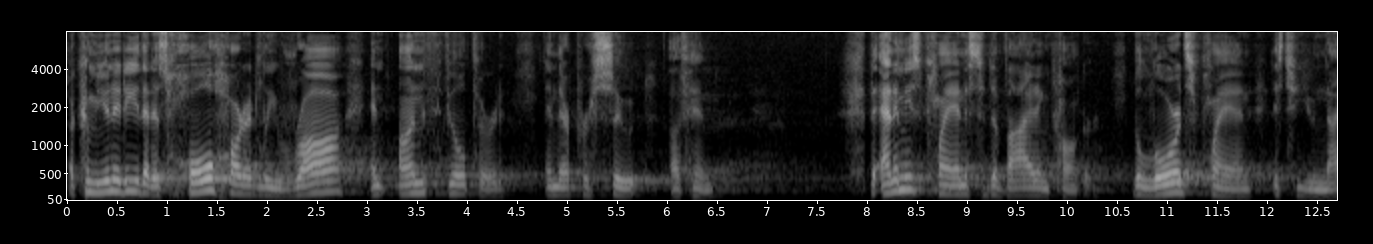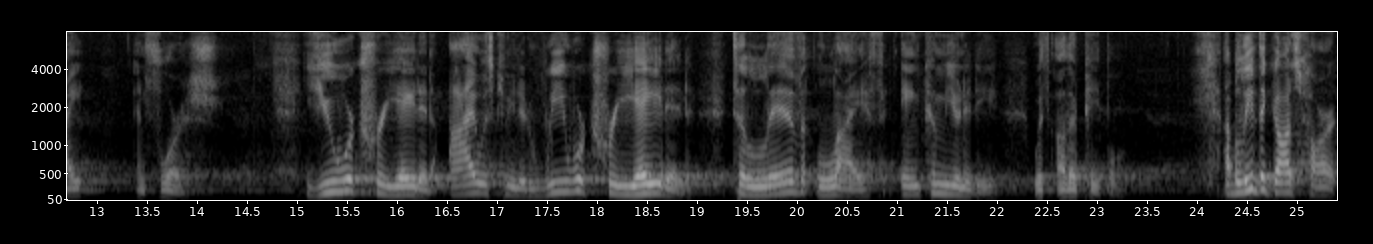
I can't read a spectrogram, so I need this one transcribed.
A community that is wholeheartedly raw and unfiltered in their pursuit of Him. The enemy's plan is to divide and conquer. The Lord's plan is to unite and flourish. You were created, I was created, we were created to live life in community with other people. I believe that God's heart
